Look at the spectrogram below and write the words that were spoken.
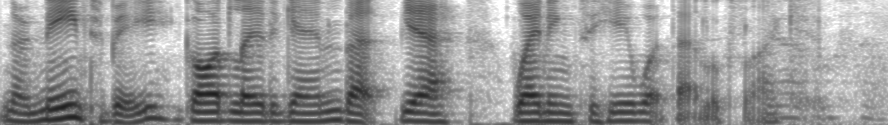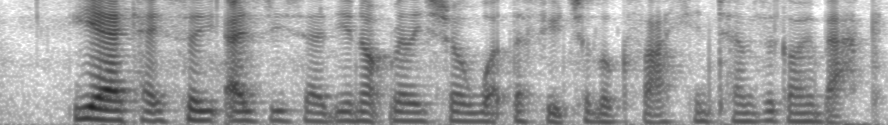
no need to be God led again, but yeah, waiting to hear what that looks like. Yeah, okay. So as you said, you're not really sure what the future looks like in terms of going back.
